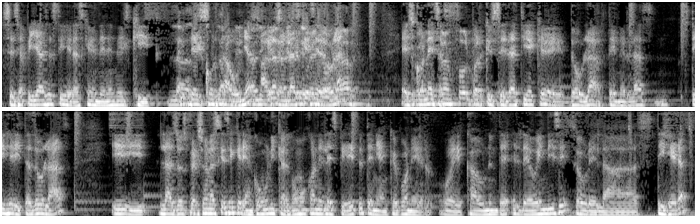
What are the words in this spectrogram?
Usted se pillaba esas tijeras que venden en el kit Las- del corta uñas, que son Ah, las que, que se se doblan. doblar. Es con esas, porque usted la tiene que doblar, tener las tijeritas dobladas. Y las dos personas que se querían comunicar como con el espíritu tenían que poner eh, cada uno el dedo índice sobre las tijeras,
